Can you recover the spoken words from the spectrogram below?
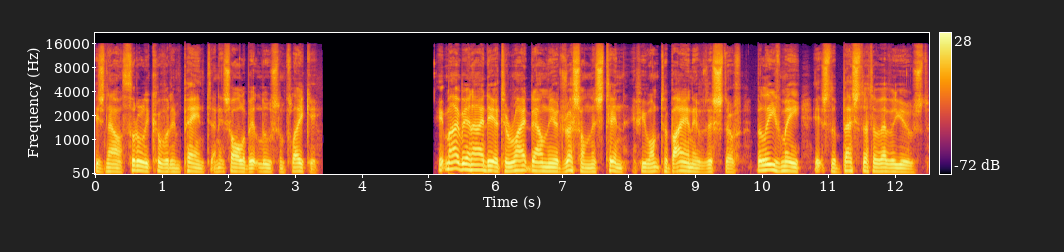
is now thoroughly covered in paint and it's all a bit loose and flaky. It might be an idea to write down the address on this tin if you want to buy any of this stuff. Believe me, it's the best that I've ever used.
